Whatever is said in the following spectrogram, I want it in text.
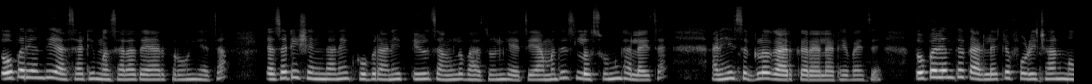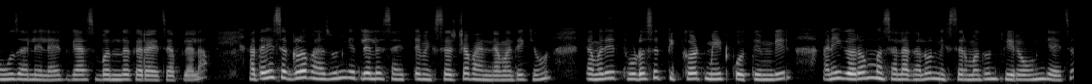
तोपर्यंत यासाठी मसाला तयार करून घ्यायचा. त्यासाठी शेंगदाणे खोबरं आणि तीळ चांगलं भाजून घ्यायचं. यामध्येच लसूण घालायचं आणि हे सगळं गार करायला ठेवायचं. आहे तोपर्यंत कारल्याच्या फोडी छान मऊ झालेल्या आहेत गॅस बंद करायचे आपल्याला. आता हे सगळं भाजून घेतलेलं साहित्य मिक्सरच्या भांड्यामध्ये घेऊन त्यामध्ये थोडंसं तिखट मीठ कोथिंबीर आणि गरम मसाला घालून मिक्सरमधून फिरवून घ्यायचं.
